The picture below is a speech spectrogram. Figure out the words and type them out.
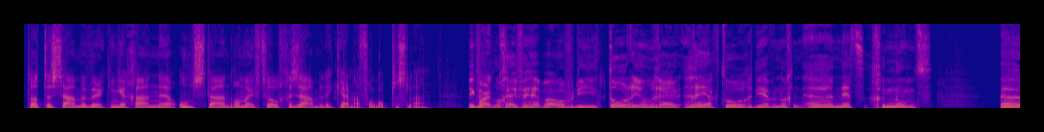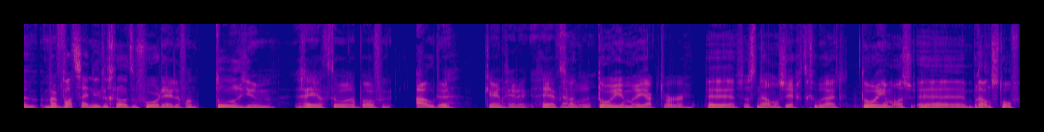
Dat er samenwerkingen gaan ontstaan om eventueel gezamenlijk kernafval op te slaan. Ik wil het nog even hebben over die thoriumreactoren. Die hebben we nog uh, net genoemd. Uh, maar wat zijn nu de grote voordelen van thoriumreactoren boven oude kernreactoren? Nou, een thoriumreactor, uh, zoals de naam al zegt, gebruikt thorium als brandstof.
